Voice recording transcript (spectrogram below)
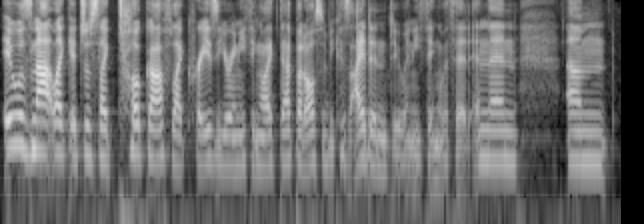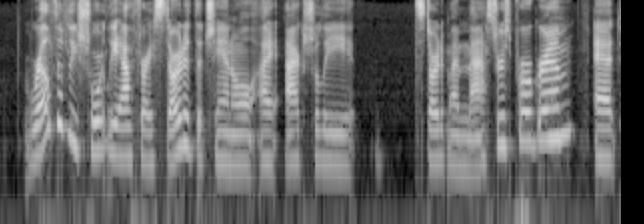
it was not like it just like took off like crazy or anything like that, but also because I didn't do anything with it. And then um, relatively shortly after I started the channel, I actually started my master's program at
